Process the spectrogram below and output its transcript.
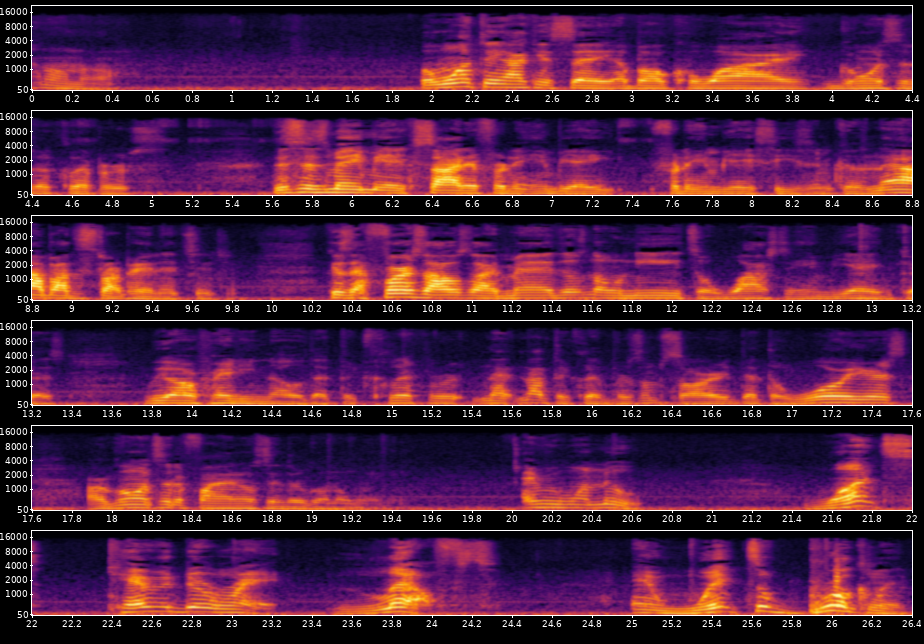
I don't know. But one thing I can say about Kawhi going to the Clippers, this has made me excited for the NBA for the NBA season because now I'm about to start paying attention. Because at first I was like, man, there's no need to watch the NBA because we already know that the Clippers, not, not the Clippers, I'm sorry, that the Warriors are going to the finals and they're going to win. Everyone knew. Once Kevin Durant left and went to Brooklyn,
